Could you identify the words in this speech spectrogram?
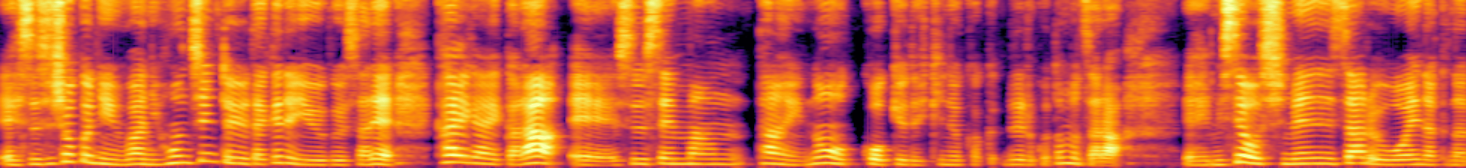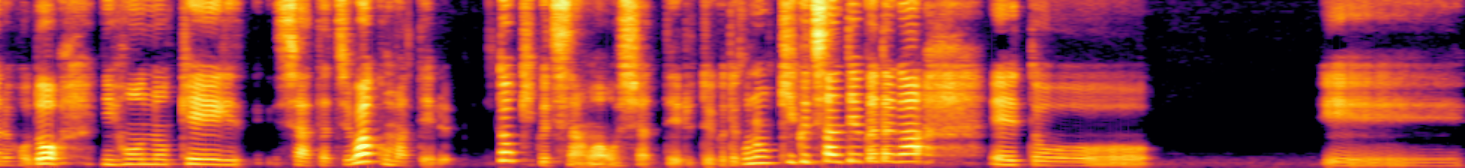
えー、寿司職人は日本人というだけで優遇され、海外から、えー、数千万単位の高級で引き抜かれることもざら、えー、店を閉めざるを得なくなるほど、日本の経営者たちは困っている。と菊池さんはおっしゃっているということで、この菊池さんという方が、えっ、と、え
